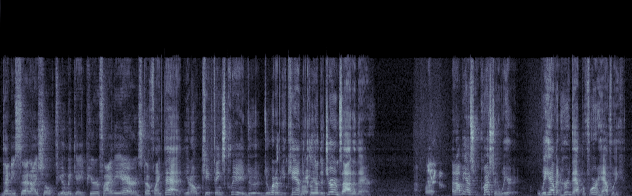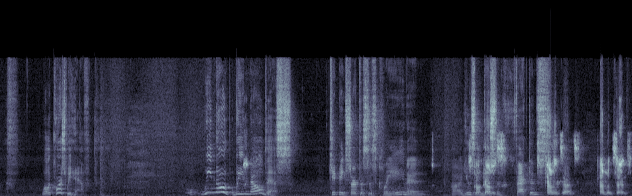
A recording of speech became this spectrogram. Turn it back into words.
Then he said, I shall fumigate, purify the air, and stuff like that. You know, keep things clean, do, do whatever you can to Right. clear the germs out of there. Right. And I'll be asking a question. We we haven't heard that before, have we? Well, of course we have. We know we know this. Keeping surfaces clean and uh, using Oh, disinfectants. Common sense. Common sense.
